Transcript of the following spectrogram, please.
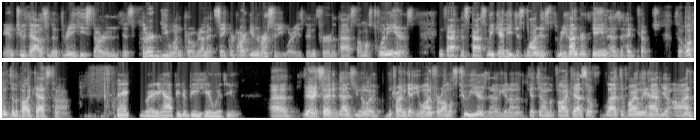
In 2003, he started his third D1 program at Sacred Heart University, where he's been for the past almost 20 years. In fact, this past weekend, he just won his 300th game as a head coach. So welcome to the podcast, Tom. Thank you. Very happy to be here with you. Uh, very excited. As you know, I've been trying to get you on for almost two years now to get on get you on the podcast. So glad to finally have you on.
